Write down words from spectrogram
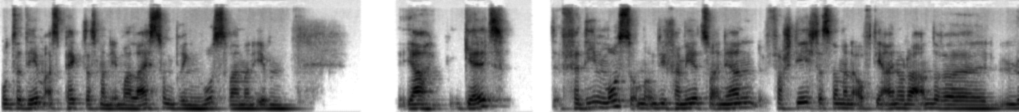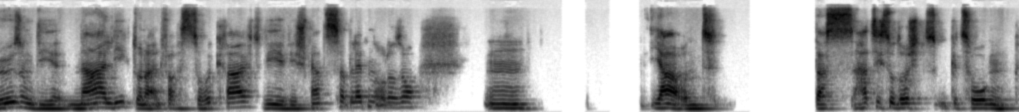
unter dem Aspekt, dass man immer Leistung bringen muss, weil man eben ja Geld verdienen muss, um, um die Familie zu ernähren, verstehe ich, dass wenn man auf die eine oder andere Lösung, die nahe liegt oder einfach zurückgreift, wie, wie Schmerztabletten oder so. Mm, ja, und das hat sich so durchgezogen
